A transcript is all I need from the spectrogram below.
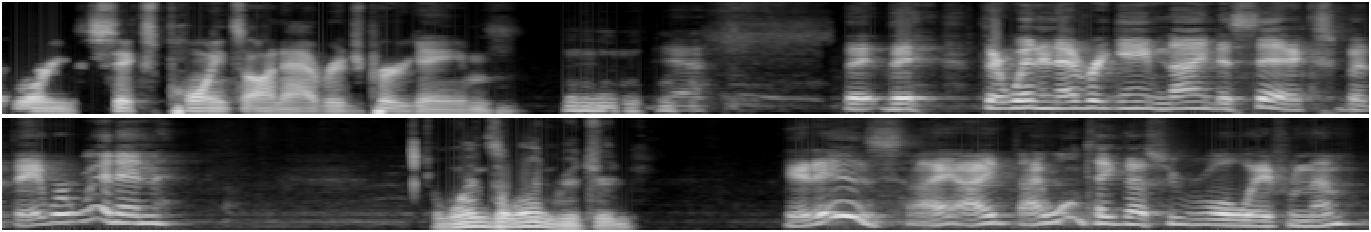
scoring six points on average per game. Mm-hmm. Yeah. They, they, they're winning every game nine to six, but they were winning. A win's a win, Richard. It is. I, I, I won't take that Super Bowl away from them.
